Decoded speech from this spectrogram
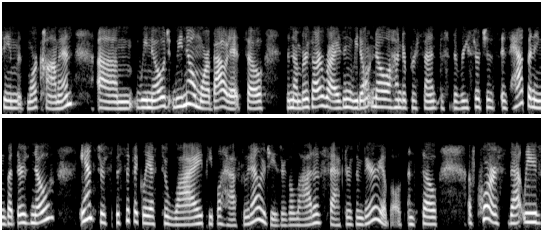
seem is more common. Um, we know we know more about it, so the numbers are rising. We don't know 100%. The, the research is, is happening, but there's no answer specifically as to why people have food allergies. There's a lot of factors and variables, and so of course that leaves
